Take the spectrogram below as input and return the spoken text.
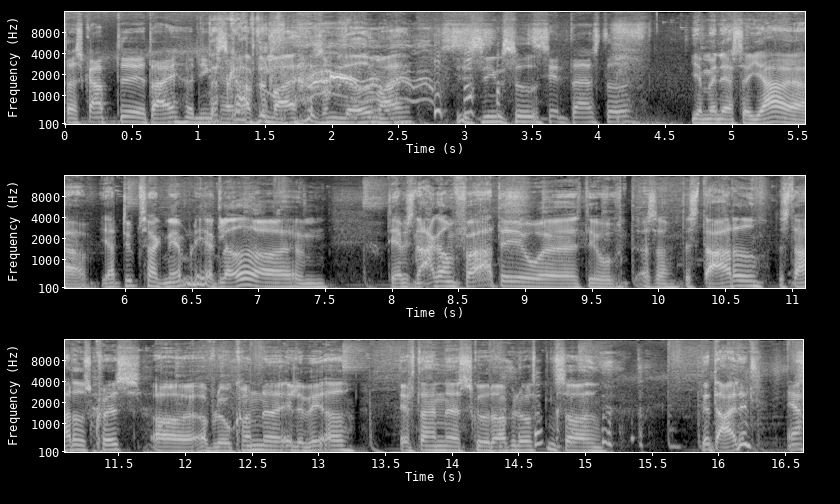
der skabte dig og din Der skabte mig, som lavede mig i sin tid. Sendte dig afsted? Jamen altså, jeg er, jeg er dybt taknemmelig og glad, og øhm, det har vi snakket om før. Det er jo, øh, det, er jo altså, det startede, det startede hos Chris, og, og blev kun eleveret, efter han skød op i luften, så det er dejligt. Ja.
